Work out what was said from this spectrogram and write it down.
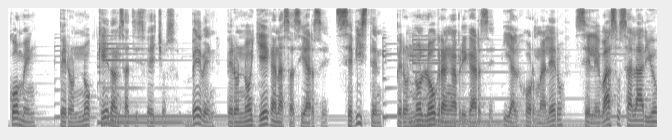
Comen, pero no quedan satisfechos. Beben, pero no llegan a saciarse. Se visten, pero no logran abrigarse. Y al jornalero se le va su salario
